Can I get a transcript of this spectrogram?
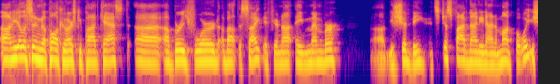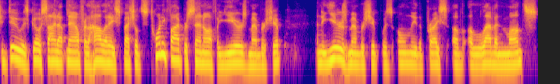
Um, you're listening to the Paul Kuharsky podcast. Uh, a brief word about the site. If you're not a member, uh, you should be. It's just five ninety nine a month. But what you should do is go sign up now for the holiday special. It's twenty five percent off a year's membership, and a year's membership was only the price of eleven months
